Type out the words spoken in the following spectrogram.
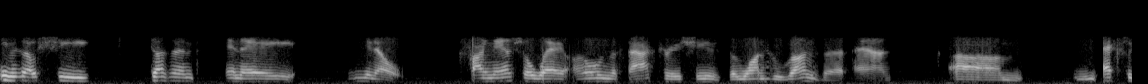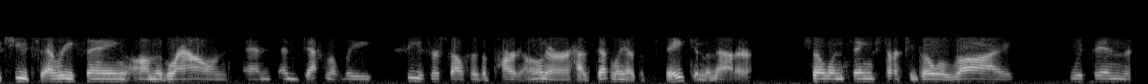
even though she doesn't, in a you know financial way own the factory. She's the one who runs it and um, executes everything on the ground and, and definitely sees herself as a part owner, has definitely has a stake in the matter. So when things start to go awry within the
